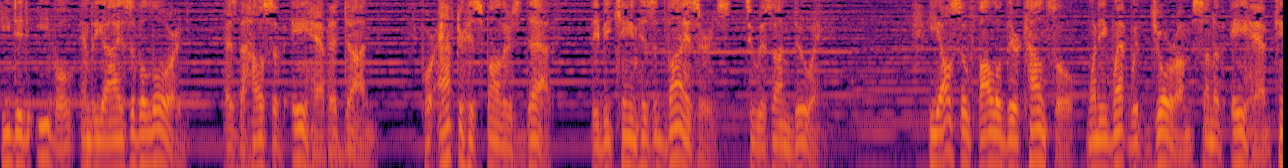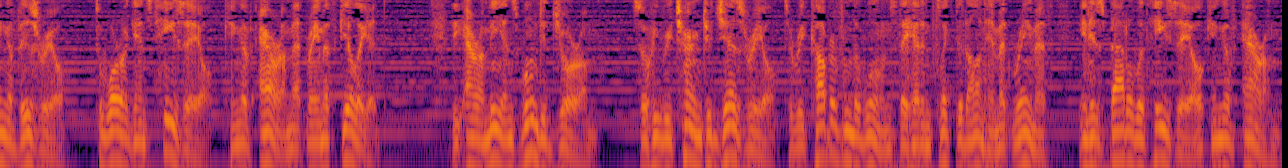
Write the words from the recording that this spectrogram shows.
He did evil in the eyes of the Lord, as the house of Ahab had done, for after his father's death they became his advisers to his undoing. He also followed their counsel when he went with Joram son of Ahab king of Israel to war against Hazael king of Aram at Ramoth-Gilead. The Arameans wounded Joram, so he returned to Jezreel to recover from the wounds they had inflicted on him at Ramoth in his battle with Hazael king of Aram.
